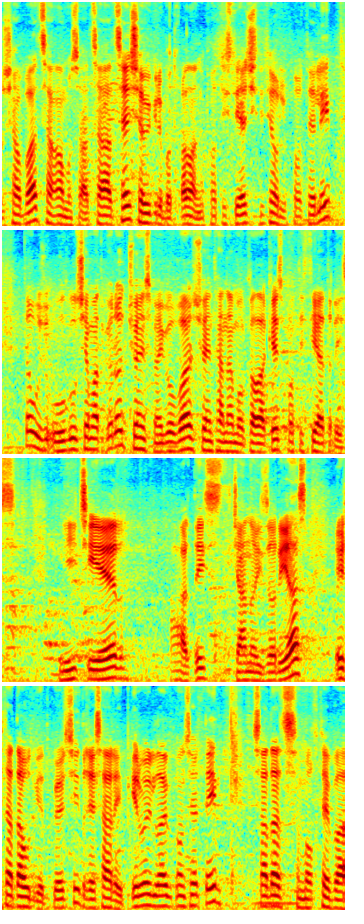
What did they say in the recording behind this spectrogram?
ორ შაბათს საღამოს 10 საათზე, შევიკრიბოთ ყველანი ფოთის თეატრში თითოეული ფოთელი და უგულშემატკივროთ ჩვენს მეგობარ, ჩვენ თანამოქალაქეს ფოთის თეატრის ნიჭიერ არტის ჯანო იზორიას. ერთად დაუდგეთ გვერდში დღეს არის პირველი ლაივ კონცერტი სადაც მოხდება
